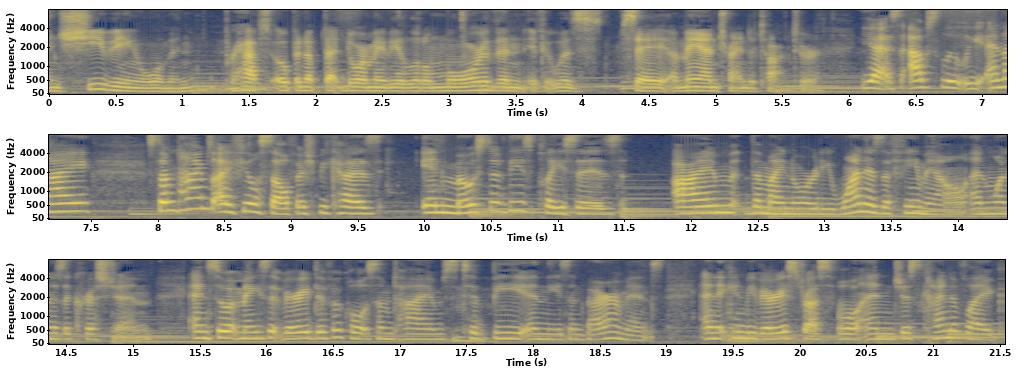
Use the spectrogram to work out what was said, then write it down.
and she being a woman perhaps opened up that door maybe a little more than if it was, say, a man trying to talk to her. Yes, absolutely. And I sometimes I feel selfish because in most of these places, I'm the minority. One is a female and one is a Christian. And so it makes it very difficult sometimes to be in these environments. And it can be very stressful and just kind of like,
